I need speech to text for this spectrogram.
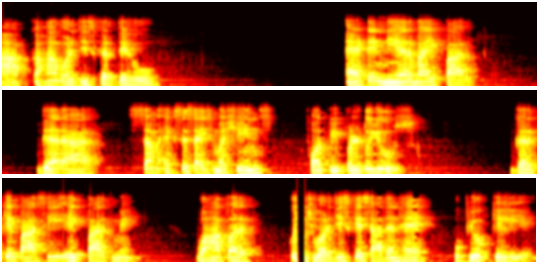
आप कहा वर्जिश करते हो? At a nearby park there are some exercise machines for people to use घर के पास ही एक पार्क में वहाँ पर कुछ वर्जिश के साधन है उपयोग के लिए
